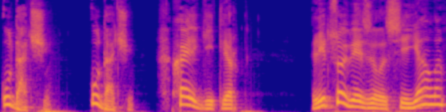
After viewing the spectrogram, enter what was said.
Удачи, удачи. Хайль Гитлер – Лицо весело сияло,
